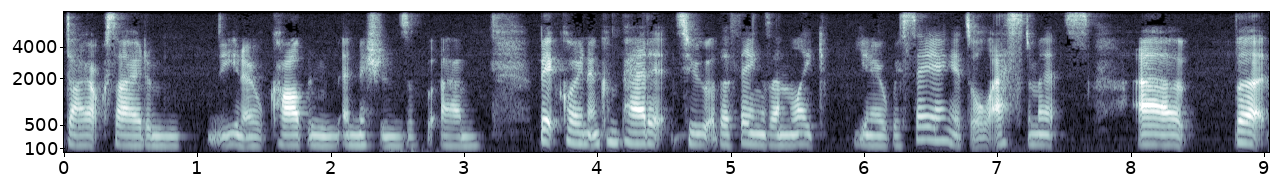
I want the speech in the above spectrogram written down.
dioxide and you know carbon emissions of um, Bitcoin and compared it to other things. And like you know we're saying, it's all estimates. Uh, but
